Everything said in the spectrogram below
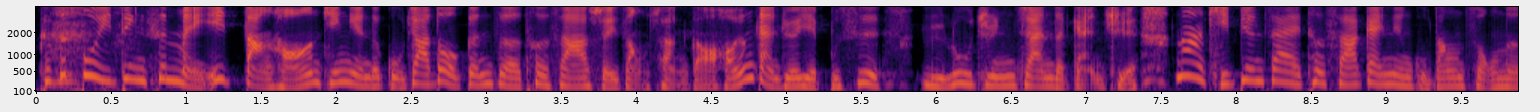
可是不一定是每一档，好像今年的股价都有跟着特斯拉水涨船高，好像感觉也不是雨露均沾的感觉。那即便在特斯拉概念股当中呢，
